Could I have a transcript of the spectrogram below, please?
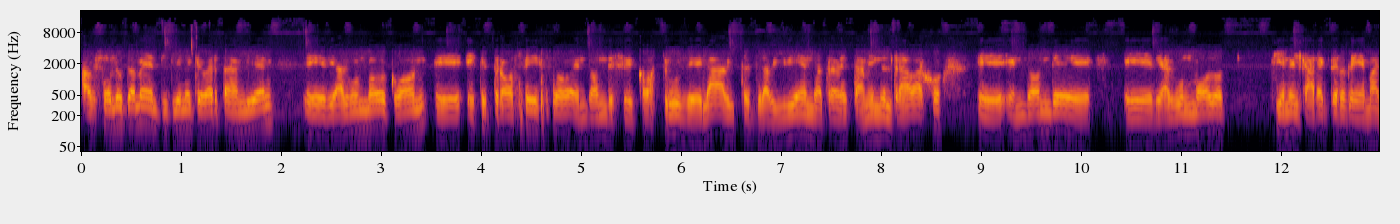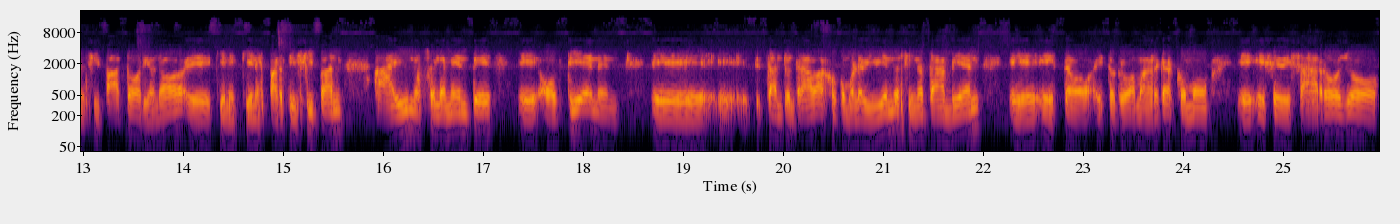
Absolutamente, y tiene que ver también eh, de algún modo con eh, este proceso en donde se construye el hábitat de la vivienda a través también del trabajo, eh, en donde de algún modo tiene el carácter de emancipatorio, ¿no? Eh, quienes, quienes participan ahí no solamente eh, obtienen eh, tanto el trabajo como la vivienda, sino también esto, esto que vos marcas como ese desarrollo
